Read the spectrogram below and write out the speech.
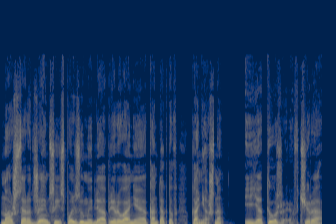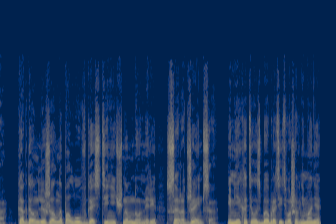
«Нож сэра Джеймса, используемый для прерывания контактов? Конечно». «И я тоже, вчера, когда он лежал на полу в гостиничном номере сэра Джеймса и мне хотелось бы обратить ваше внимание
